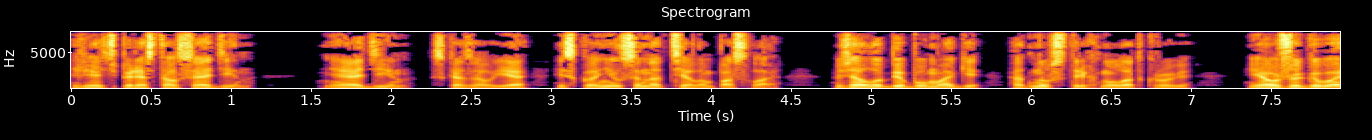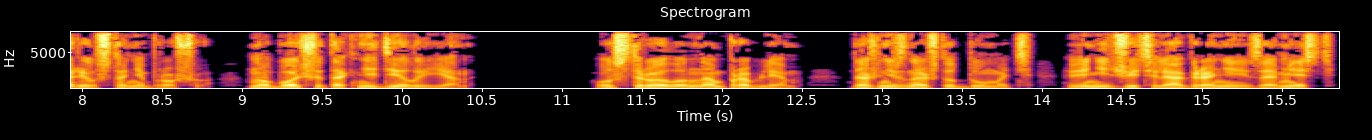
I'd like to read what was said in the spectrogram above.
Я теперь остался один? «Не один», — сказал я и склонился над телом посла. Взял обе бумаги, одну встряхнул от крови. «Я уже говорил, что не брошу. Но больше так не делай, Ян». Устроил он нам проблем. Даже не знаю, что думать. Винить жителя Аграней за месть?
